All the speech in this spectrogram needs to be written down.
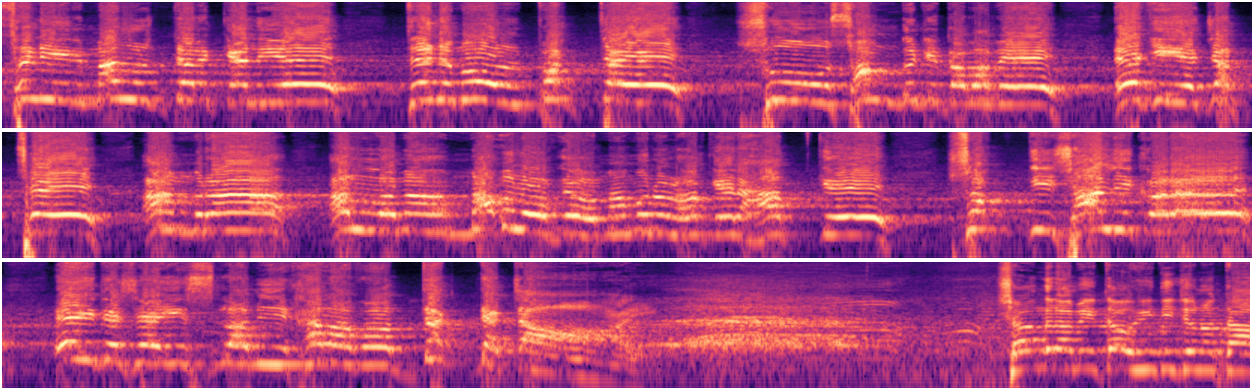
শ্রেণির মানুষদেরকে নিয়ে তৃণমূল পর্যায়ে সুসংগঠিতভাবে এগিয়ে যাচ্ছে। আমরা আল্লামা মামুল হক মামুনুল হকের হাতকে শক্তিশালী করে এই দেশে ইসলামী খেলাফত দেখতে চাই। সংগ্রামী তৌহিদি জনতা,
